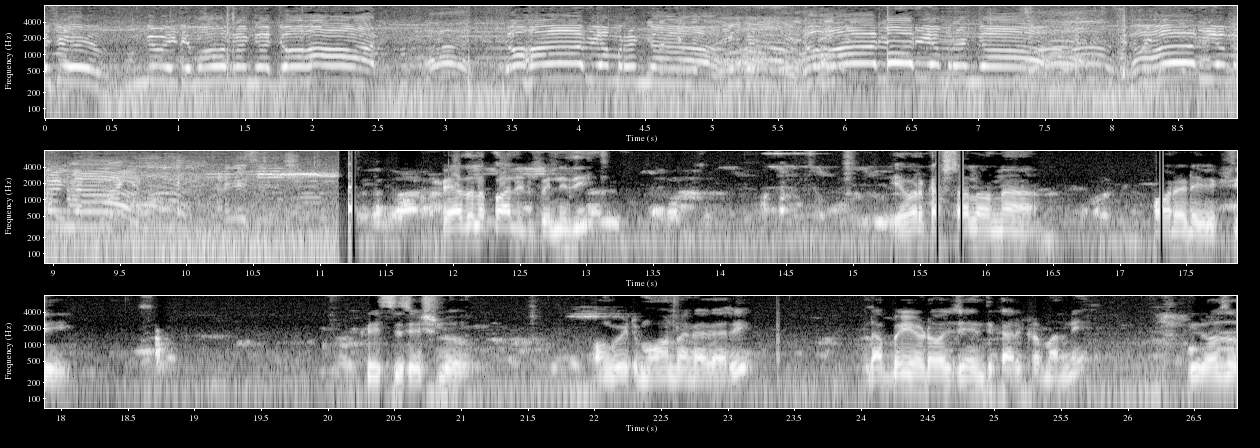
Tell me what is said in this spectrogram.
అసలు ఆయా ముంగివేటి మోహన్ రంగ జోహార్. జోహార్ ఎం రంగ జోహార్ ఎం రంగ జోహార్ ఎం రంగ పేదల పాలిటి పెన్నిది ఎవరి కష్టాల్లో ఉన్నా పోరాడే వ్యక్తి క్రీస్తు శిష్యులు వంగవీటి మోహన్ రంగ గారి డెబ్బై ఏడవ జయంతి కార్యక్రమాన్ని ఈరోజు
